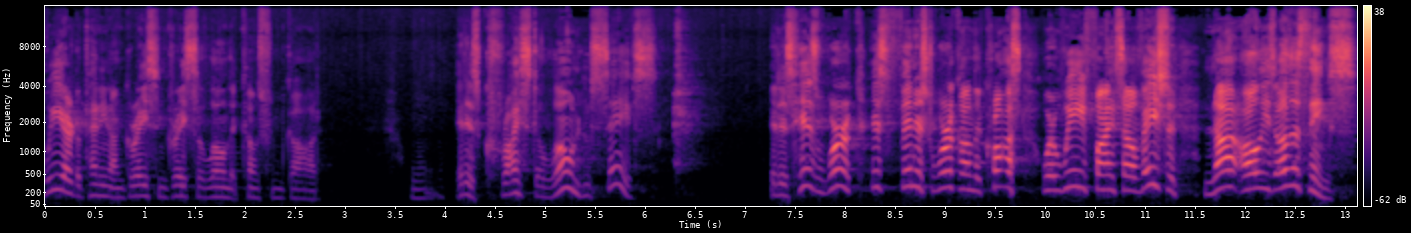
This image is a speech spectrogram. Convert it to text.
We are depending on grace and grace alone that comes from God. It is Christ alone who saves. It is His work, His finished work on the cross, where we find salvation, not all these other things.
